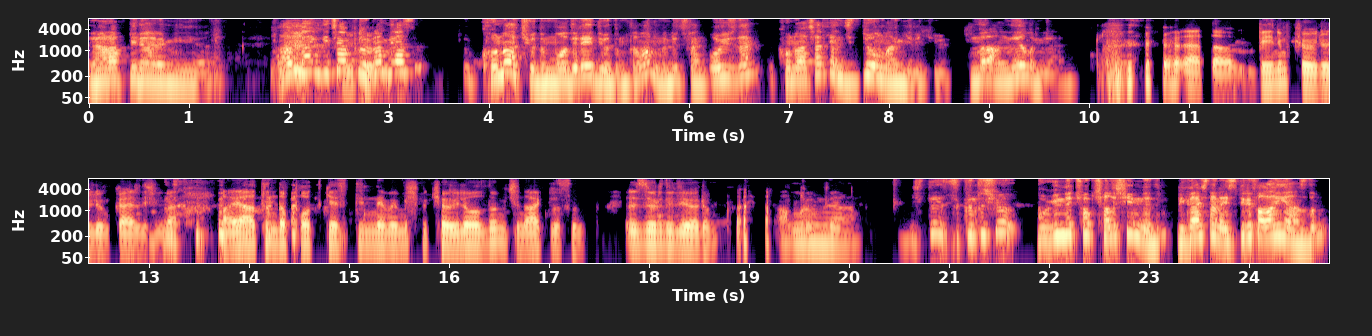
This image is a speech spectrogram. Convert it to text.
Ya Rabbi alemin ya. Abi ben geçen program biraz konu açıyordum, modere ediyordum tamam mı? Lütfen. O yüzden konu açarken ciddi olman gerekiyor. Bunları anlayalım yani. Ha, tamam. Benim köylülüğüm kardeşim. Ben hayatında podcast dinlememiş bir köylü olduğum için haklısın. Özür diliyorum. Allah'ım ya. İşte sıkıntı şu. Bugün de çok çalışayım dedim. Birkaç tane espri falan yazdım.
